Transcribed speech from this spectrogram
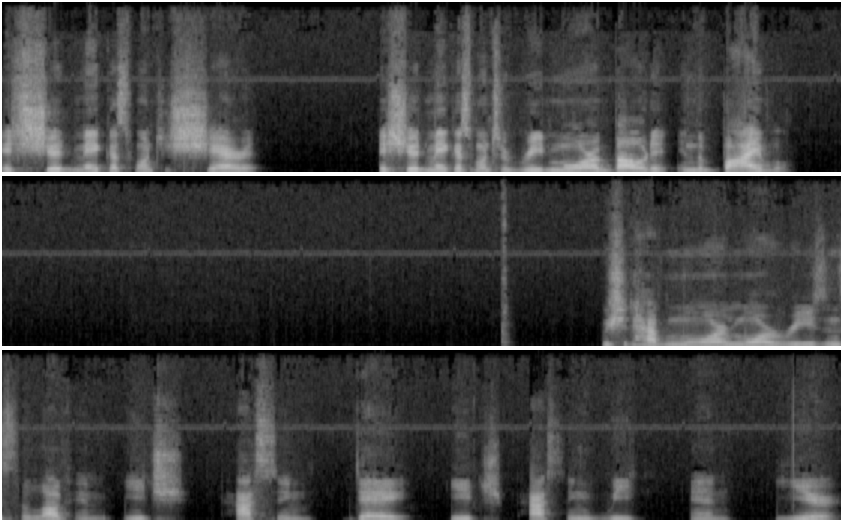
It should make us want to share it. It should make us want to read more about it in the Bible. We should have more and more reasons to love Him each passing day, each passing week and year.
